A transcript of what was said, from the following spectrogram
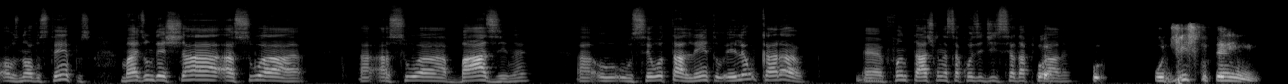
aos, novos tempos, mas não deixar a sua, a, sua base, né? o, o, seu talento. Ele é um cara é, fantástico nessa coisa de se adaptar, Pô, né? O, o disco tem,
